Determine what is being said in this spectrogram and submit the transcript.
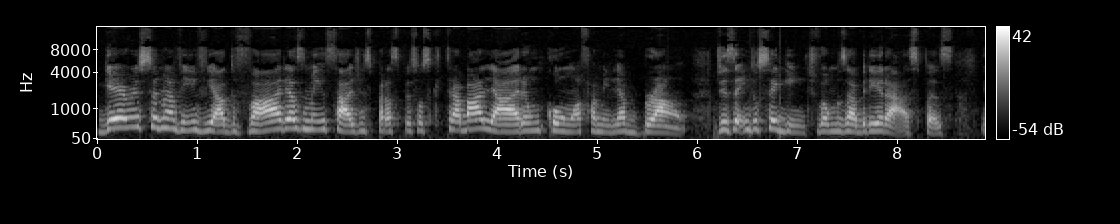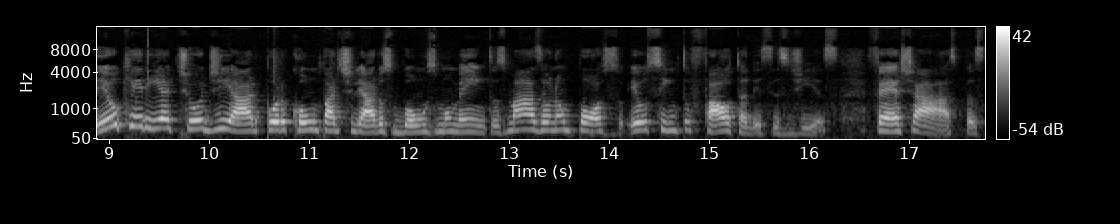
Garrison havia enviado várias mensagens para as pessoas que trabalharam com a família Brown, dizendo o seguinte: vamos abrir aspas. Eu queria te odiar por compartilhar os bons momentos, mas eu não posso. Eu sinto falta desses dias. Fecha aspas.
